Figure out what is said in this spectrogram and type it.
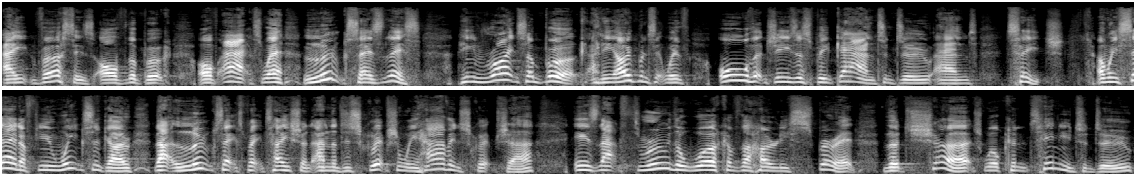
eight verses of the book of Acts, where Luke says this. He writes a book and he opens it with all that Jesus began to do and teach. And we said a few weeks ago that Luke's expectation and the description we have in Scripture is that through the work of the Holy Spirit, the church will continue to do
